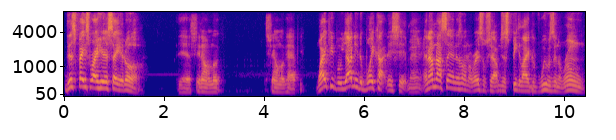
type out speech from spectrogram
this face right here say it all. Yeah, she don't look, she don't look happy. White people, y'all need to boycott this shit, man. And I'm not saying this on a racial shit. I'm just speaking like if we was in a room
